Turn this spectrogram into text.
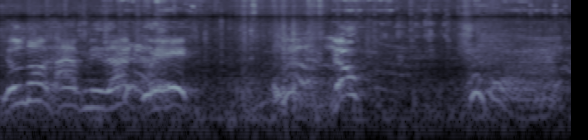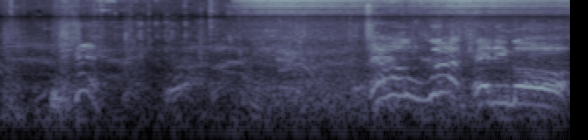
You'll not have me that way. Nope. That won't work anymore.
